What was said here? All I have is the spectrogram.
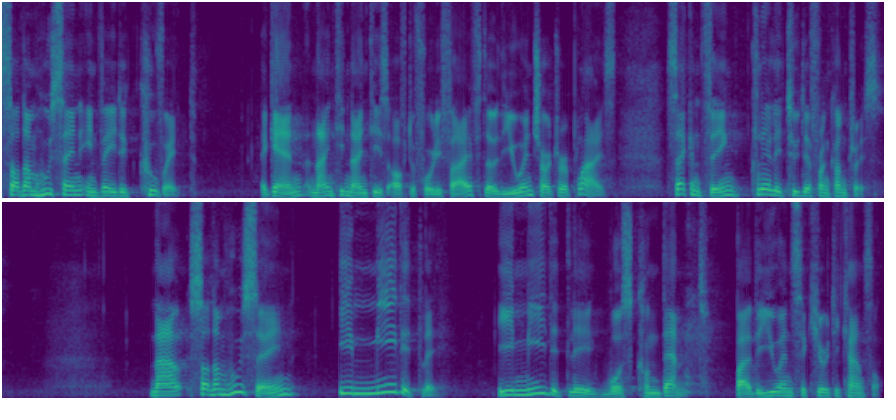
Saddam Hussein invaded Kuwait. Again, 1990s after 45, though the UN Charter applies. Second thing, clearly two different countries. Now, Saddam Hussein immediately, immediately was condemned by the UN Security Council.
